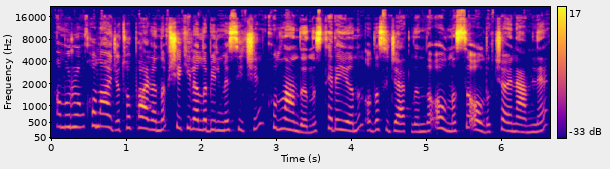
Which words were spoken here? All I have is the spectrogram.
Hamurun kolayca toparlanıp şekil alabilmesi için kullandığınız tereyağının oda sıcaklığında olması oldukça önemli.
